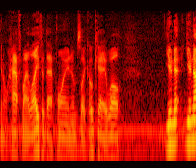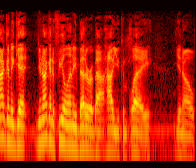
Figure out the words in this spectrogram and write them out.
you know half my life at that point and i was like okay well you're not you're not going to get you're not going to feel any better about how you can play you know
